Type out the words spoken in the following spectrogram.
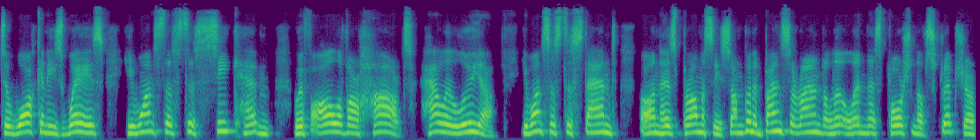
to walk in his ways. He wants us to seek him with all of our heart. Hallelujah. He wants us to stand on his promises. So I'm going to bounce around a little in this portion of scripture,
